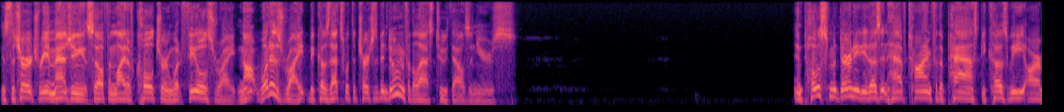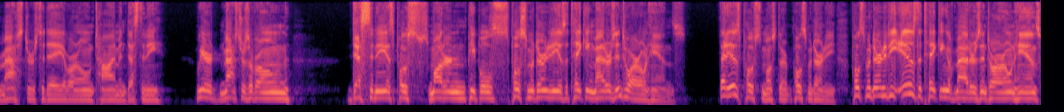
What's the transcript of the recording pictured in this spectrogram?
It's the church reimagining itself in light of culture and what feels right, not what is right, because that's what the church has been doing for the last 2,000 years. And postmodernity doesn't have time for the past because we are masters today of our own time and destiny. We are masters of our own destiny as postmodern peoples. Postmodernity is the taking matters into our own hands. That is postmodernity. Postmodernity is the taking of matters into our own hands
